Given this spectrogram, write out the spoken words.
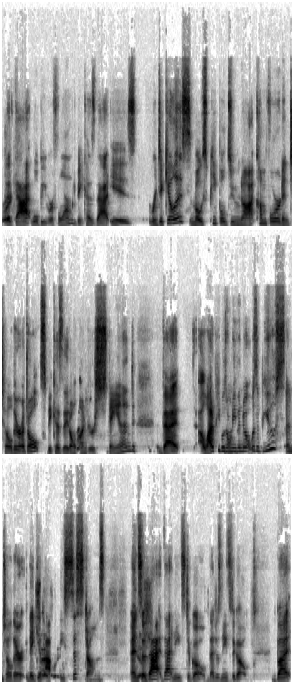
Right. that that will be reformed because that is ridiculous most people do not come forward until they're adults because they don't understand that a lot of people don't even know it was abuse until they're they get out of these systems. And so that that needs to go. That just needs to go. But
